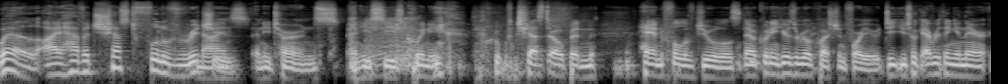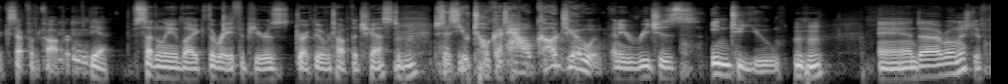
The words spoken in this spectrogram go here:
Well, I have a chest full of riches. And he turns and he sees Quinny, chest open, handful of jewels. Now, Quinny, here's a real question for you. Did, you took everything in there except for the copper. Yeah. Suddenly, like the wraith appears directly over top of the chest. Says, "You took it. How could you?" And he reaches into you. And uh, roll initiative.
